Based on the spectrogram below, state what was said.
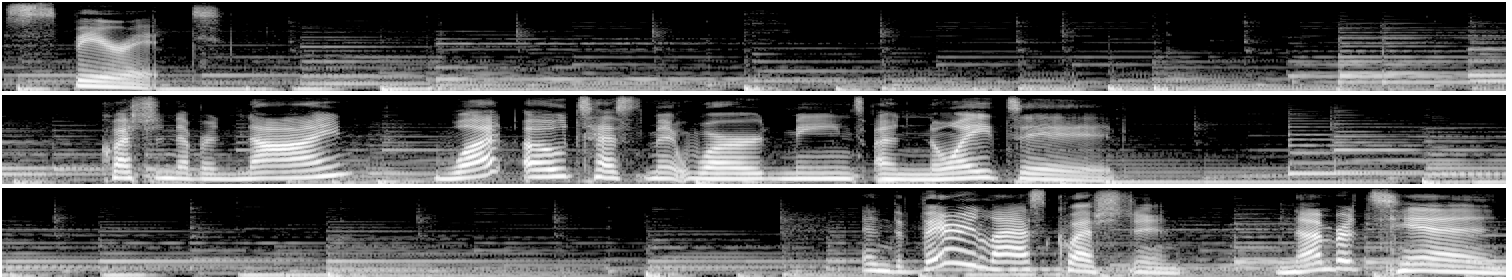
Spirit? Question number nine. What Old Testament word means anointed? And the very last question, number 10.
